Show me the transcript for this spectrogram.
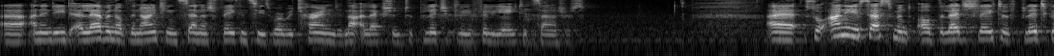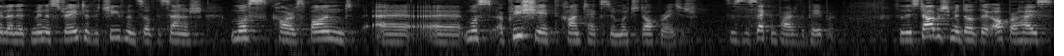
Uh, and indeed, 11 of the 19 Senate vacancies were returned in that election to politically affiliated senators. Uh, so, any assessment of the legislative, political, and administrative achievements of the Senate must correspond, uh, uh, must appreciate the context in which it operated. This is the second part of the paper. So, the establishment of the upper house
